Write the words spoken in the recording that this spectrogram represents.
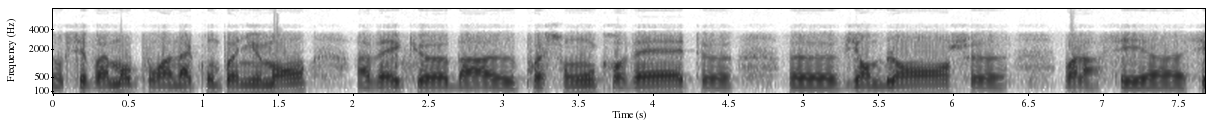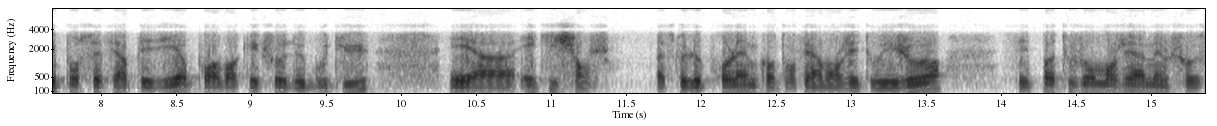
Donc c'est vraiment pour un accompagnement avec euh, bah, euh, poisson, crevettes, euh, viande blanche. voilà, c'est c'est pour se faire plaisir, pour avoir quelque chose de goûtu et, et qui change. Parce que le problème quand on fait à manger tous les jours, c'est pas toujours manger la même chose.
